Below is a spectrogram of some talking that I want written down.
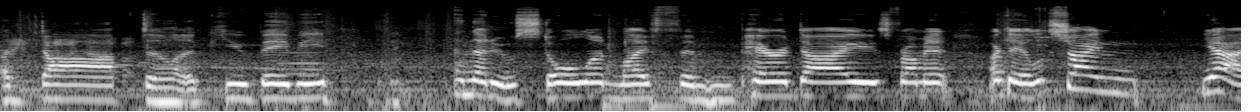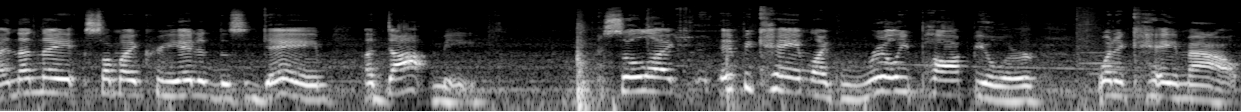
adopt a cute baby. And then it was stolen life in paradise from it. Okay, let's try and yeah. And then they somebody created this game, Adopt Me. So like it became like really popular when it came out.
